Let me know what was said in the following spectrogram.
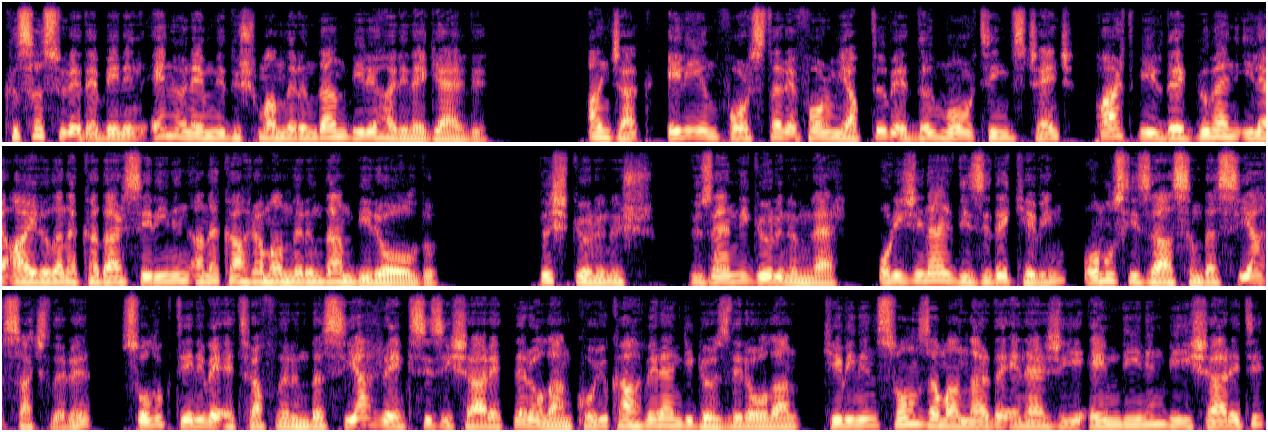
kısa sürede Ben'in en önemli düşmanlarından biri haline geldi. Ancak, Alien Force'ta reform yaptı ve The More Things Change, Part 1'de Gwen ile ayrılana kadar serinin ana kahramanlarından biri oldu. Dış görünüş, düzenli görünümler, orijinal dizide Kevin, omuz hizasında siyah saçları, soluk teni ve etraflarında siyah renksiz işaretler olan koyu kahverengi gözleri olan, Kevin'in son zamanlarda enerjiyi emdiğinin bir işareti,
